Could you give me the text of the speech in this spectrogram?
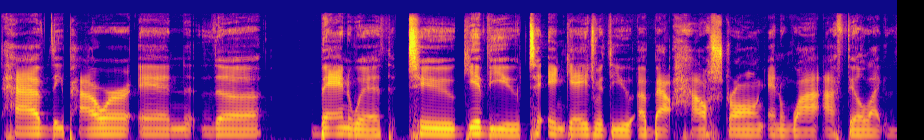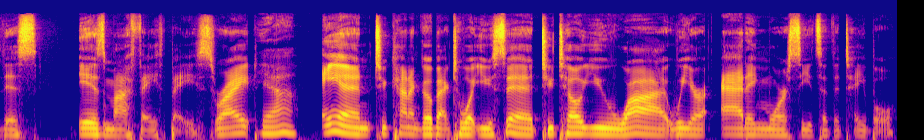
have the power and the bandwidth to give you to engage with you about how strong and why I feel like this is my faith base, right? Yeah. and to kind of go back to what you said to tell you why we are adding more seats at the table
